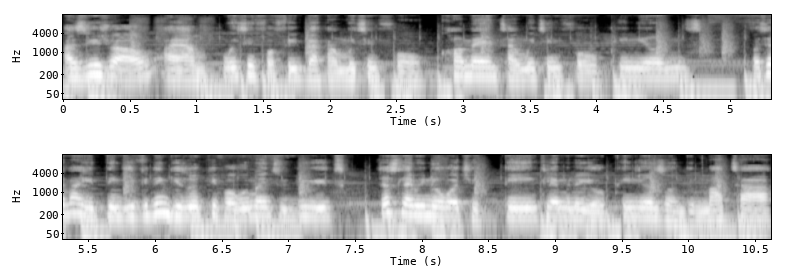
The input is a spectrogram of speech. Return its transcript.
As usual, I am waiting for feedback, I'm waiting for comments, I'm waiting for opinions, whatever you think. If you think it's okay for women to do it, just let me know what you think. Let me know your opinions on the matter,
